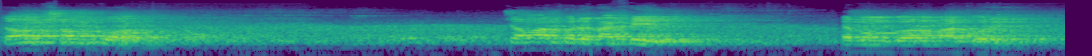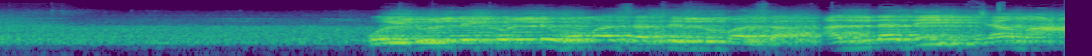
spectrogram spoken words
ধন সম্পদ জমা করে রাখে এবং গণনা করে। ওইলুল্লিকুল্লি হুমাজাতিল লুমাজা। আল্লাদি জামা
